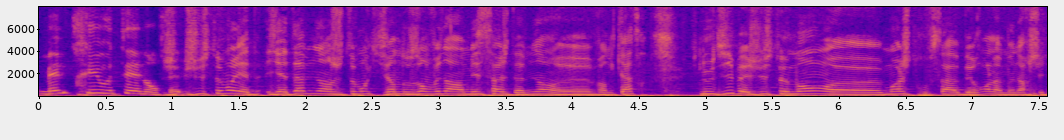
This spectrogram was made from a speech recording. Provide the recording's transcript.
même très hautaine en fait. Ju- Justement, il y a- Damien justement qui vient de nous envoyer un message, Damien euh, 24, qui nous dit bah, justement, euh, moi je trouve ça aberrant la monarchie.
